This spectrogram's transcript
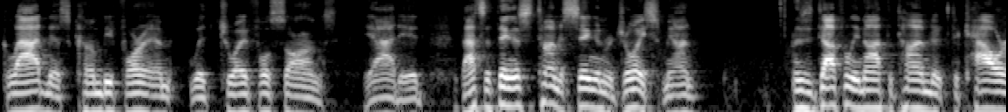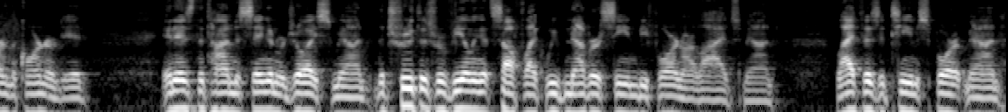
gladness, come before him with joyful songs. Yeah, dude. That's the thing. This is time to sing and rejoice, man. This is definitely not the time to, to cower in the corner, dude. It is the time to sing and rejoice, man. The truth is revealing itself like we've never seen before in our lives, man. Life is a team sport, man.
